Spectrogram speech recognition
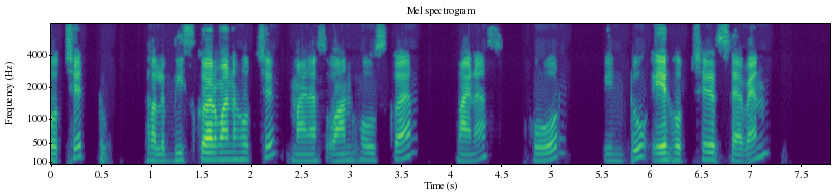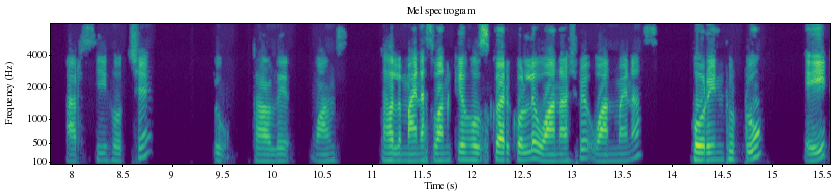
হচ্ছে টু তাহলে বি স্কোয়ার মানে হচ্ছে minus one whole square minus four into A হচ্ছে সেভেন আর সি হচ্ছে টু তাহলে ওয়ান তাহলে মাইনাস ওয়ানকে হোল স্কোয়ার করলে ওয়ান আসবে one minus four into two eight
